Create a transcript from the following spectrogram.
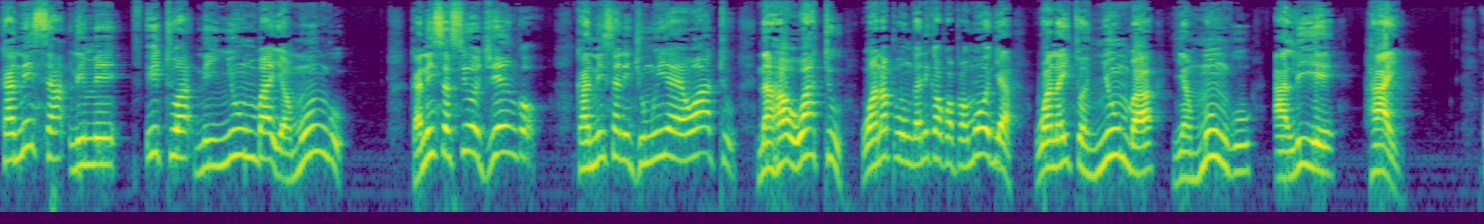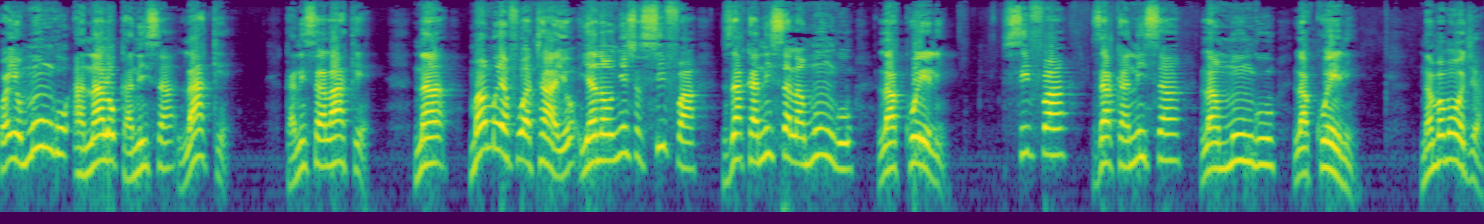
Kanisa limeitwa ni nyumba ya mungu. Kanisa siyo jengo. Kanisa ni jumuiya ya watu na hao watu wanapounganika kwa pamoja wanaitwa nyumba ya mungu aliye hai kwa hiyo mungu analo kanisa lake kanisa lake. Na mambo yafuatayo yanaonyesha sifa za kanisa la mungu la kweli. Sifa za kanisa la mungu la kweli. Namba moja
